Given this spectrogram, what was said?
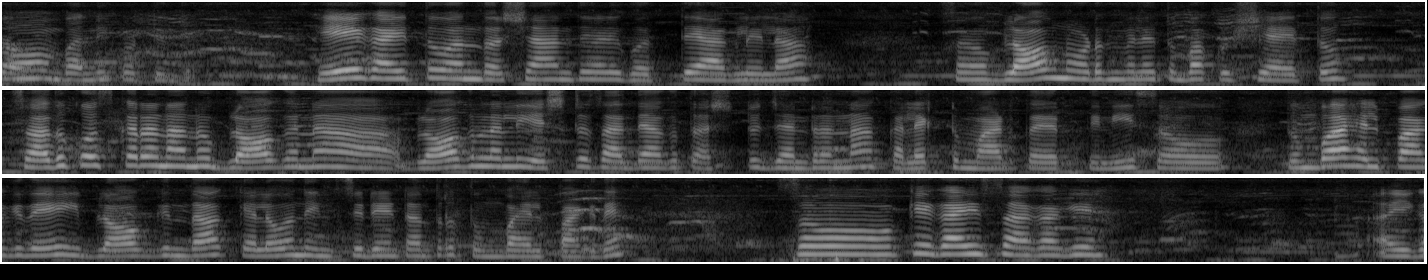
ಹ್ಞೂ ಬನ್ನಿ ಕೊಟ್ಟಿದ್ದು. ಹೇಗಾಯಿತು ಒಂದು ವರ್ಷ ಅಂತೇಳಿ ಗೊತ್ತೇ ಆಗಲಿಲ್ಲ. ಸೊ ಬ್ಲಾಗ್ ನೋಡಿದ್ಮೇಲೆ ತುಂಬ ಖುಷಿ ಆಯಿತು. ಸೊ ಅದಕ್ಕೋಸ್ಕರ ನಾನು ಬ್ಲಾಗನ್ನು ಬ್ಲಾಗ್ನಲ್ಲಿ ಎಷ್ಟು ಸಾಧ್ಯ ಆಗುತ್ತೋ ಅಷ್ಟು ಜನರನ್ನು ಕಲೆಕ್ಟ್ ಮಾಡ್ತಾ ಇರ್ತೀನಿ. ಸೊ ತುಂಬ ಹೆಲ್ಪ್ ಆಗಿದೆ. ಈ ಬ್ಲಾಗಿಂದ ಕೆಲವೊಂದು ಇನ್ಸಿಡೆಂಟ್ ಅಂತೂ ತುಂಬ ಹೆಲ್ಪ್ ಆಗಿದೆ. ಸೊ ಓಕೆ ಗೈಸ್ ಹಾಗಾಗಿ ಈಗ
